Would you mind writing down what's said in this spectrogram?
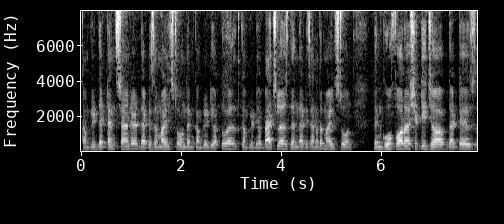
complete the 10th standard that is a milestone then complete your 12th complete your bachelor's then that is another milestone then go for a shitty job that is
